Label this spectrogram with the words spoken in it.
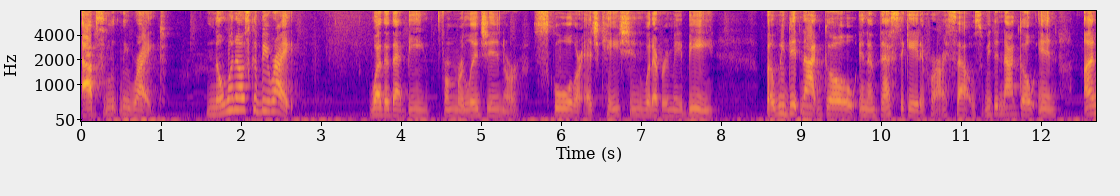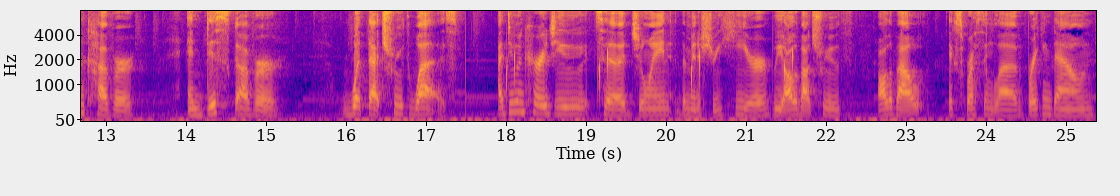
absolutely right? No one else could be right, whether that be from religion or school or education, whatever it may be. But we did not go and investigate it for ourselves. We did not go and uncover and discover what that truth was. I do encourage you to join the ministry here. We all about truth, all about expressing love, breaking down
